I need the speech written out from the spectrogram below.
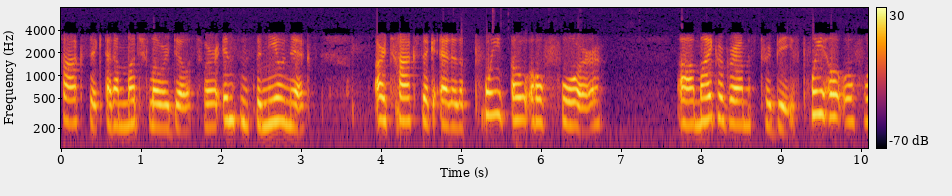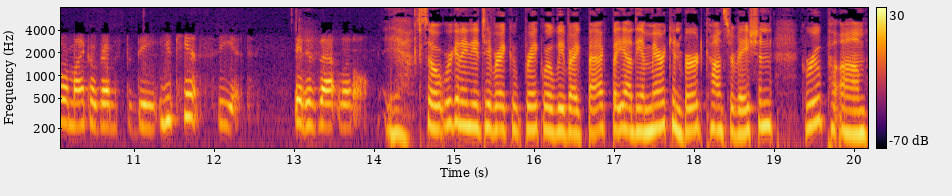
toxic at a much lower dose. For instance, the neonics are toxic at a 0.004 uh, micrograms per bee. 0.004 micrograms per bee. You can't see it. It is that little. Yeah, so we're going to need to break a break. We'll be right back. But yeah, the American Bird Conservation Group um,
